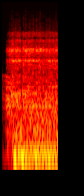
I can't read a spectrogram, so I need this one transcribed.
Bye.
